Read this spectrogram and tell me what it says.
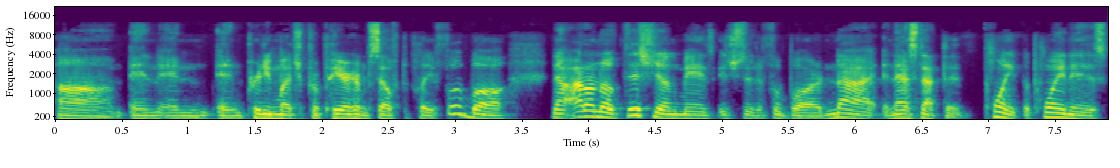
um, and and and pretty much prepare himself to play football. Now, I don't know if this young man's interested in football or not, and that's not the point. The point is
